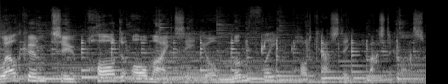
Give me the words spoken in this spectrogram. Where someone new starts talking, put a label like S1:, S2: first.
S1: welcome to Pod Almighty, your monthly podcasting masterclass.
